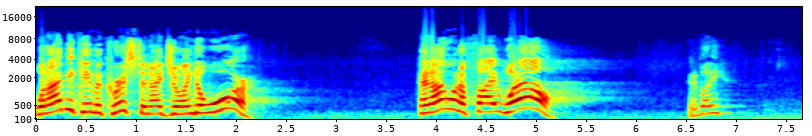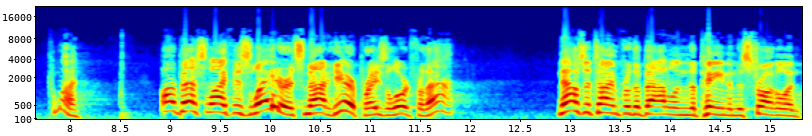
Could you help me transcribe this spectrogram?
When I became a Christian, I joined a war. And I want to fight well. Anybody? Come on. Our best life is later. It's not here. Praise the Lord for that. Now's the time for the battle and the pain and the struggle and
